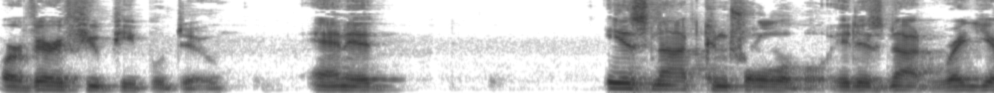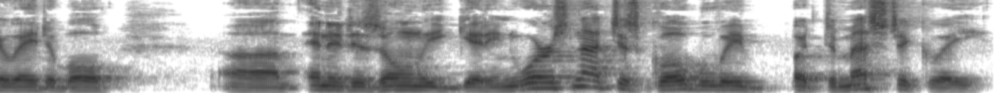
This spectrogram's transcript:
or very few people do. And it is not controllable, it is not regulatable, um, and it is only getting worse, not just globally, but domestically.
